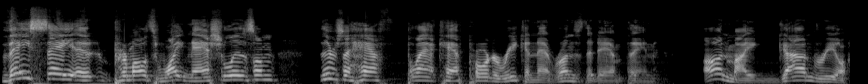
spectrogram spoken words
They say it promotes white nationalism. There's a half black, half Puerto Rican that runs the damn thing. On my God, real.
